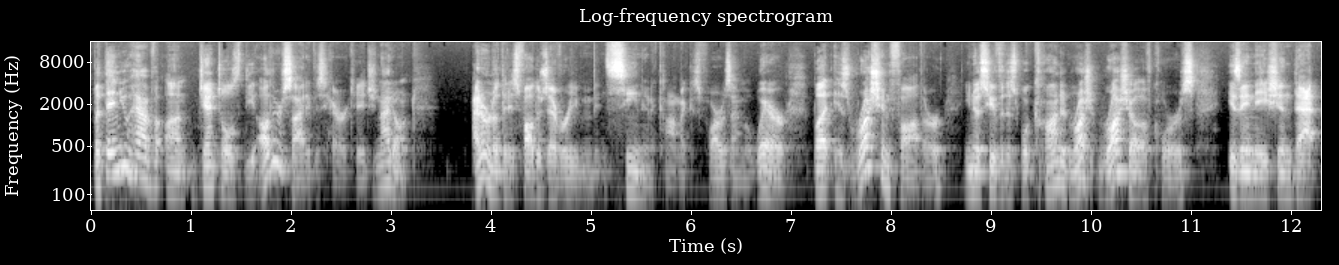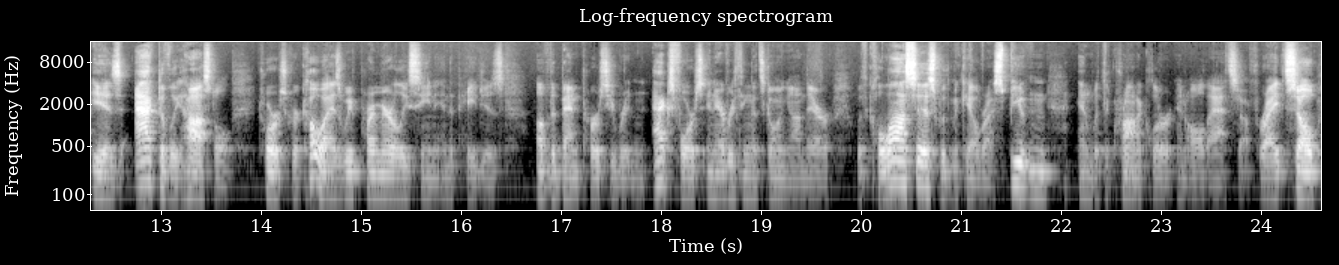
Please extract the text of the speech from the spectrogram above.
But then you have um, Gentle's the other side of his heritage, and I don't I don't know that his father's ever even been seen in a comic, as far as I'm aware. But his Russian father, you know, so you have this Wakandan Russia, Russia, of course, is a nation that is actively hostile towards Krakoa, as we've primarily seen in the pages of the Ben Percy written X Force and everything that's going on there with Colossus, with Mikhail Rasputin, and with the Chronicler and all that stuff, right? So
